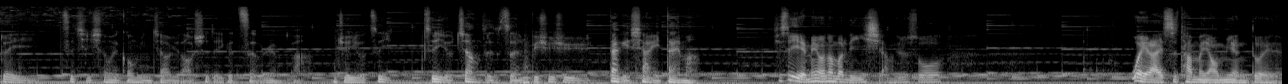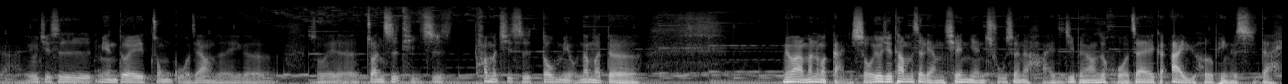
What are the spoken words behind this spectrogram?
对自己身为公民教育老师的一个责任吧？你觉得有自己自己有这样子的责任，必须去带给下一代吗？其实也没有那么理想，就是说。未来是他们要面对的啦，尤其是面对中国这样的一个所谓的专制体制，他们其实都没有那么的没办法那么感受，尤其他们是两千年出生的孩子，基本上是活在一个爱与和平的时代，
